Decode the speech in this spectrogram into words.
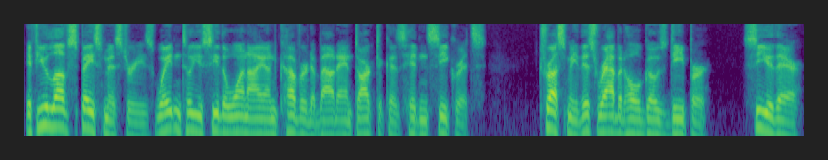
If you love space mysteries, wait until you see the one I uncovered about Antarctica's hidden secrets. Trust me, this rabbit hole goes deeper. See you there.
